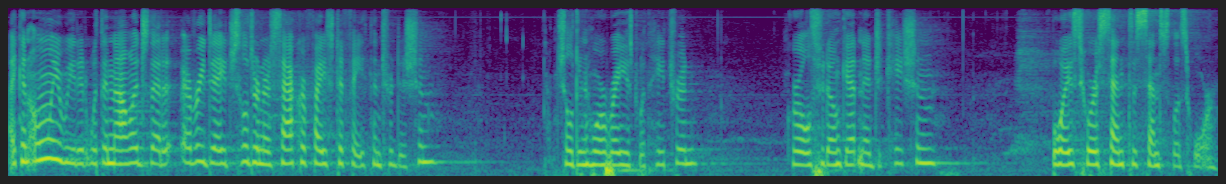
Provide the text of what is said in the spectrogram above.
I can only read it with the knowledge that every day children are sacrificed to faith and tradition, children who are raised with hatred, girls who don't get an education, boys who are sent to senseless war.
